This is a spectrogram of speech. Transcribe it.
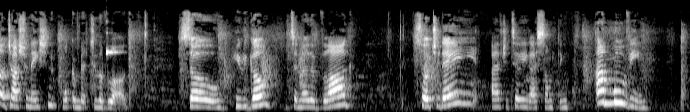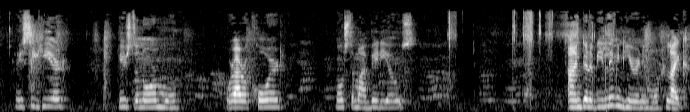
Hello Joshua Nation, welcome back to the vlog. So here we go, it's another vlog. So today I have to tell you guys something. I'm moving. You see here, here's the normal where I record most of my videos. I'm gonna be living here anymore. Like,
